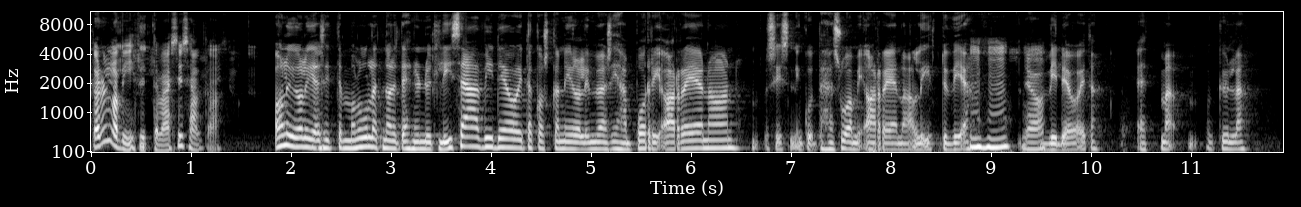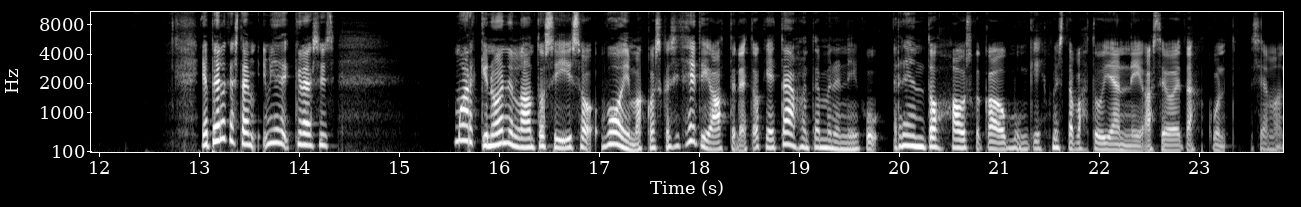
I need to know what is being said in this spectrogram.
Todella viihdyttävää sisältöä. Oli, oli, ja sitten mä luulen, että ne oli tehnyt nyt lisää videoita, koska niillä oli myös ihan Pori-areenaan, siis niin kuin tähän Suomi-areenaan liittyviä mm-hmm, videoita. Että mä kyllä... Ja pelkästään, kyllä siis markkinoinnilla on tosi iso voima, koska sitten heti ajattelee, että okei, tämähän on tämmöinen niinku rento, hauska kaupunki, mistä tapahtuu jänniä asioita, kun siellä on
